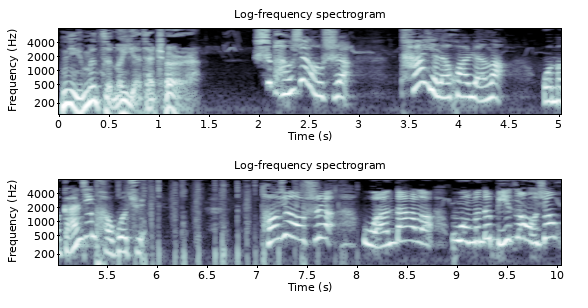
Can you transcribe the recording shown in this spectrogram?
你们怎么也在这儿啊？是螃蟹老师，他也来花园了。我们赶紧跑过去。螃蟹老师，完蛋了！我们的鼻子好像坏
